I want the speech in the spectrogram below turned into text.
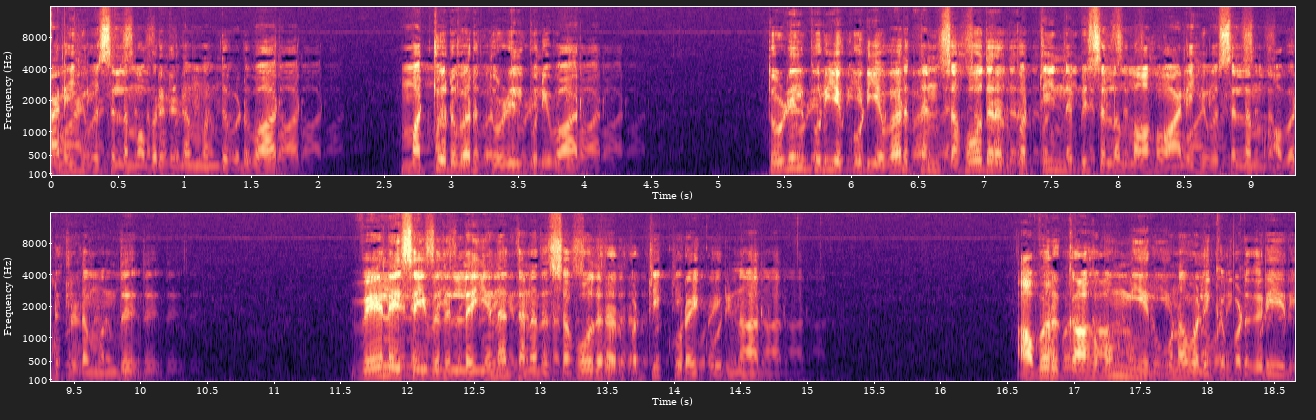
அலஹி வசல்லம் அவர்களிடம் வந்து விடுவார் மற்றொருவர் தொழில் புரிவார். தொழில் புரியக்கூடியவர் தன் சகோதரர் பற்றி நபிசல்லாஹு அலஹி வசல்லம் அவர்களிடம் வந்து வேலை செய்வதில்லை என தனது சகோதரர் பற்றி குறை கூறினார். அவருக்காகவும் நீர் உணவளிக்கப்படுகிறீர்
